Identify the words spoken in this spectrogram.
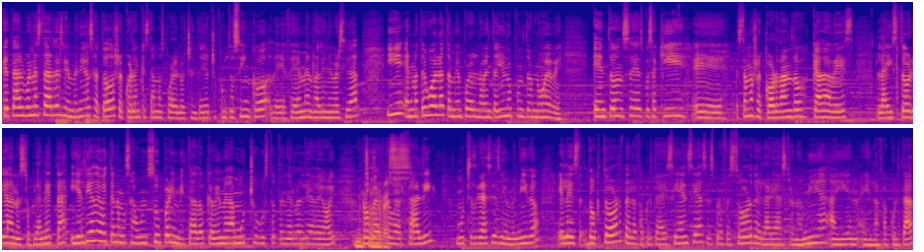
¿Qué tal? Buenas tardes, bienvenidos a todos. Recuerden que estamos por el 88.5 de FM en Radio Universidad y en Matehuala también por el 91.9. Entonces, pues aquí eh, estamos recordando cada vez la historia de nuestro planeta y el día de hoy tenemos a un súper invitado que a mí me da mucho gusto tenerlo el día de hoy, Roberto Bartali. Muchas gracias, bienvenido. Él es doctor de la Facultad de Ciencias, es profesor del área de astronomía ahí en, la facultad.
